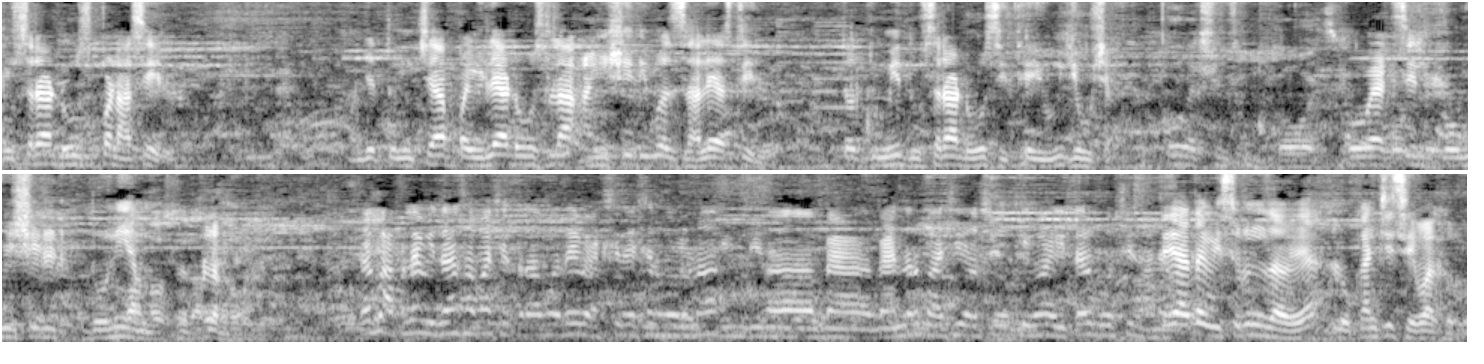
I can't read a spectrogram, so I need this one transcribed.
दुसरा डोस पण असेल म्हणजे तुमच्या पहिल्या डोसला ऐंशी दिवस झाले असतील तर तुम्ही दुसरा डोस इथे येऊन घेऊ शकता. कोवॅक्सिन. कोविशिल्ड दोन्ही उपलब्ध. आहे साहेब आपल्या विधानसभा क्षेत्रामध्ये वॅक्सिनेशनवरून अ, बॅ- बॅनरबाजी असो किंवा इतर गोष्टी ते आता विसरून जाऊया. लोकांची सेवा करू.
